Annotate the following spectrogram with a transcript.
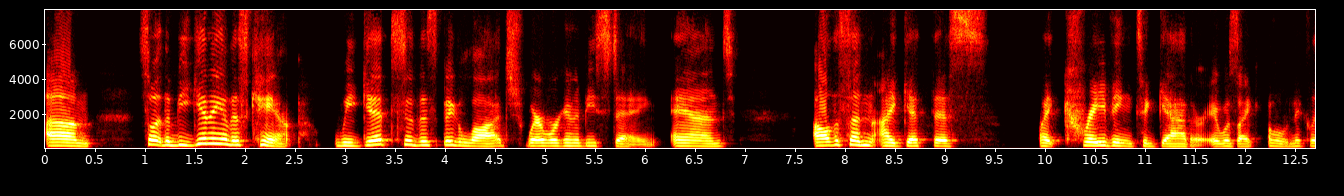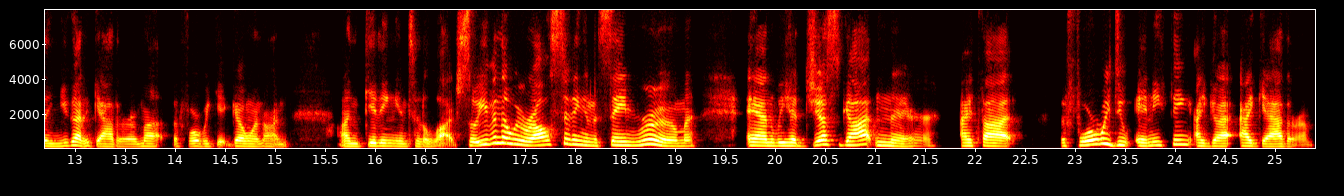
um, so at the beginning of this camp, we get to this big lodge where we're going to be staying, and all of a sudden I get this like craving to gather. It was like, oh, Nicholeen, you got to gather them up before we get going on on getting into the lodge. So even though we were all sitting in the same room and we had just gotten there, I thought before we do anything, I got I gather them.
